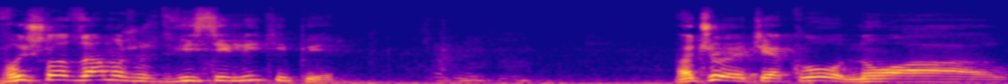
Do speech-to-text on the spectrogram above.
Вышла замуж, говорит, весели теперь. А что я тебе клоун? Ну, а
